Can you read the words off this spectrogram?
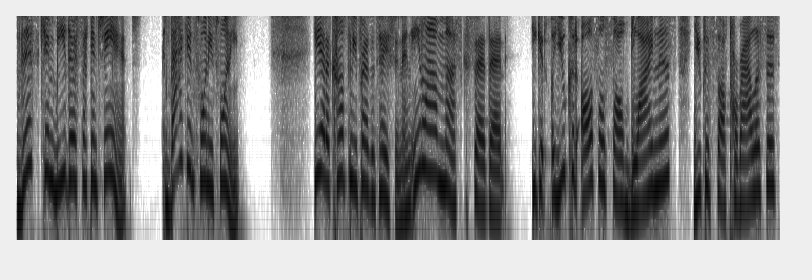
This can be their second chance. Back in 2020, he had a company presentation and Elon Musk said that he could you could also solve blindness, you could solve paralysis,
